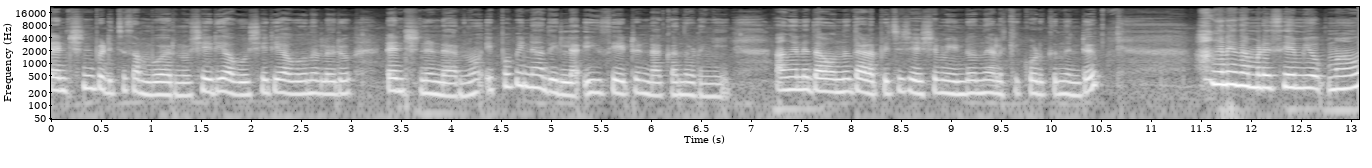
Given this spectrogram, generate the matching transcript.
ടെൻഷൻ പിടിച്ച സംഭവമായിരുന്നു. ശരിയാവോ ശരിയാവോ എന്നുള്ളൊരു ടെൻഷൻ ഉണ്ടായിരുന്നു. ഇപ്പോൾ പിന്നെ അതില്ല. ഈസി ആയിട്ട് ഉണ്ടാക്കാൻ തുടങ്ങി. അങ്ങനെ ഇതാ ഒന്ന് തിളപ്പിച്ച ശേഷം വീണ്ടും ഒന്ന് ഇളക്കി കൊടുക്കുന്നുണ്ട്. അങ്ങനെ നമ്മുടെ സേമിയ ഉപ്മാവ്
